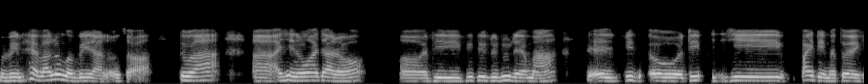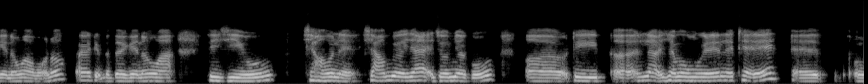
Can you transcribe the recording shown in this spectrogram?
မပေးဟဲ့ဘာလို့မပေးတာလဲဆိုတော့ तू ကအာအရင်တော့ကကြတော့အော်ဒီပြည်သူလူထုထဲမှာဟိုဒီရေပိုက်တွေမတွေ့ခင်တော့ပါပေါ့နော်ပိုက်တွေမတွေ့ခင်တော့ကဒီရေကို ရောင်းတယ်ရောင်းပြီးရတဲ့အကျိုးမြတ်ကိုအာဒီရမုံငွေတွေလည်းထည့်တယ်အဲဟို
